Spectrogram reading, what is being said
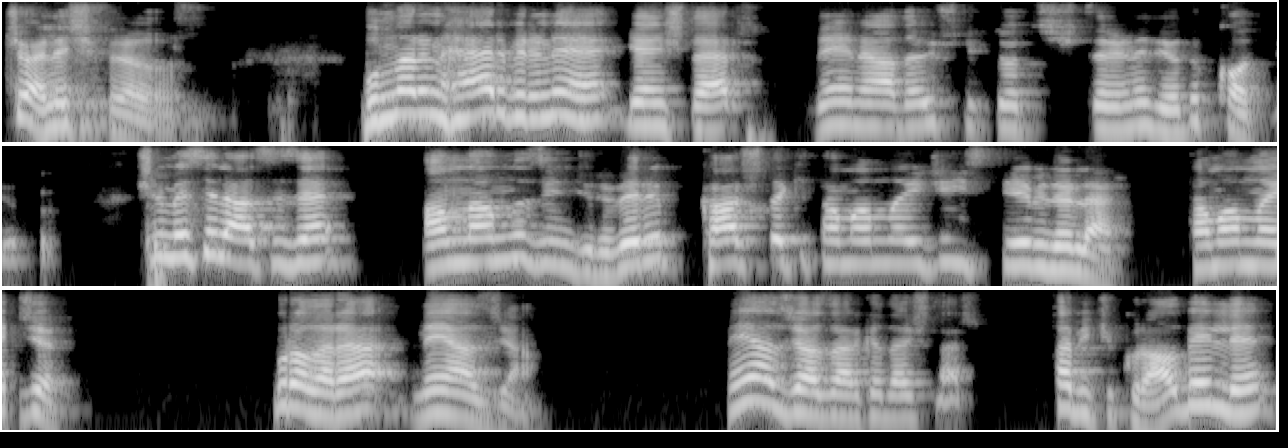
Şöyle şifreler olsun. Bunların her birine gençler DNA'da 3 dikdört çeşitleri ne diyorduk? Kod diyorduk. Şimdi mesela size anlamlı zinciri verip karşıdaki tamamlayıcı isteyebilirler. Tamamlayıcı. Buralara ne yazacağım? Ne yazacağız arkadaşlar? Tabii ki kural belli.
